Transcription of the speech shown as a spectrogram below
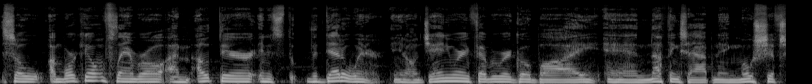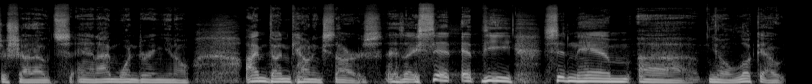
so I'm working out in Flamborough. I'm out there, and it's the dead of winter. You know, January and February go by, and nothing's happening. Most shifts are shutouts, and I'm wondering, you know, I'm done counting stars as I sit at the Sydenham, uh, you know, lookout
